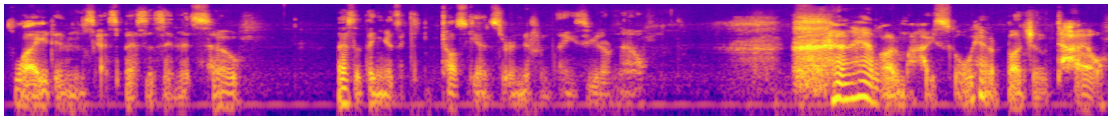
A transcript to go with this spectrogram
It's white and it's got asbestos in it, so that's the thing is cause cancer and different things you don't know. And I had a lot in my high school. We had a bunch in the tile.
